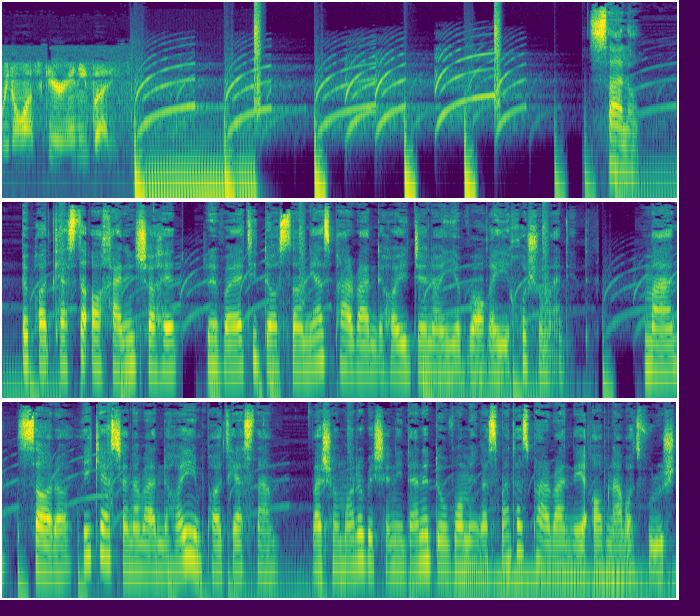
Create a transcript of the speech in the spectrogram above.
We don't want to scare anybody. سلام به پادکست آخرین شاهد روایتی داستانی از پرونده های جنایی واقعی خوش اومدید. من سارا یکی از شنونده های این پادکستم و شما رو به شنیدن دومین قسمت از پرونده آب نبات فروش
